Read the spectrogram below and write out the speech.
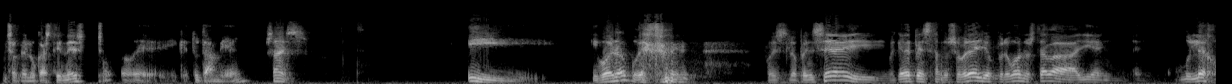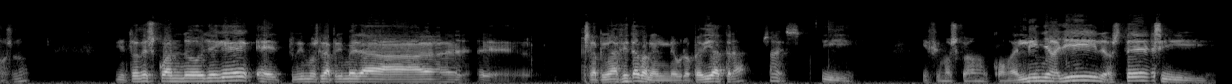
mucho que Lucas tiene esto eh, y que tú también, ¿sabes? Y, y bueno, pues, pues lo pensé y me quedé pensando sobre ello, pero bueno, estaba allí en, muy lejos, ¿no? Y entonces cuando llegué eh, tuvimos la primera eh, pues la primera cita con el neuropediatra, ¿sabes? Y, fuimos con, el niño allí, los test y,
